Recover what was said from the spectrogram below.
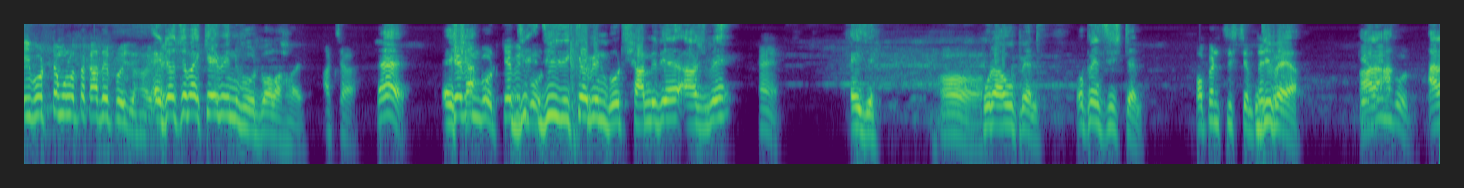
এই বোর্ডটা মূলত কাদের প্রয়োজন হয়? এটা হচ্ছে ভাই কেবিন ভোট বলা হয়। আচ্ছা। হ্যাঁ? Cabin board cabin board? জি জি কেবিন বোর্ড। সামনে দিয়ে আসবে। হ্যাঁ। এই যে ও। পুরা open open system open system জি ভাইয়া। বোর্ড। আর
